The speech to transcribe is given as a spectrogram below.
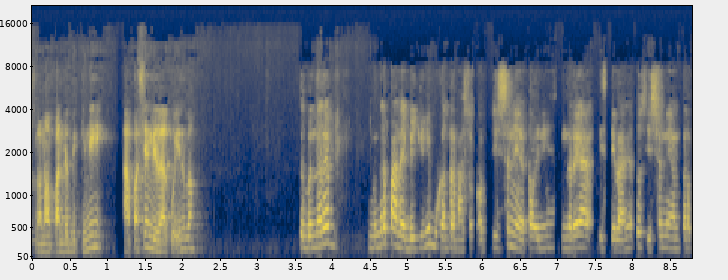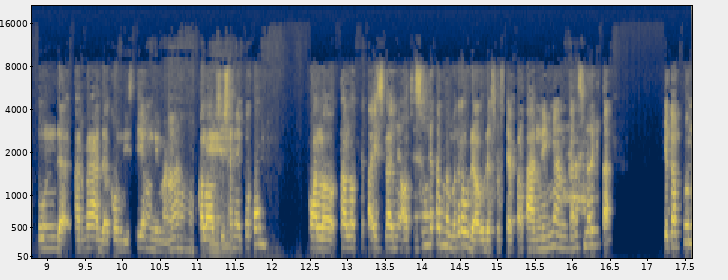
selama pandemik ini apa sih yang dilakuin bang sebenarnya sebenarnya pandemik ini bukan termasuk off season ya atau ini sebenarnya istilahnya tuh season yang tertunda karena ada kondisi yang di mana oh, okay. kalau off season itu kan kalau kalau kita istilahnya off season kita benar-benar udah udah selesai pertandingan karena sebenarnya kita kita pun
